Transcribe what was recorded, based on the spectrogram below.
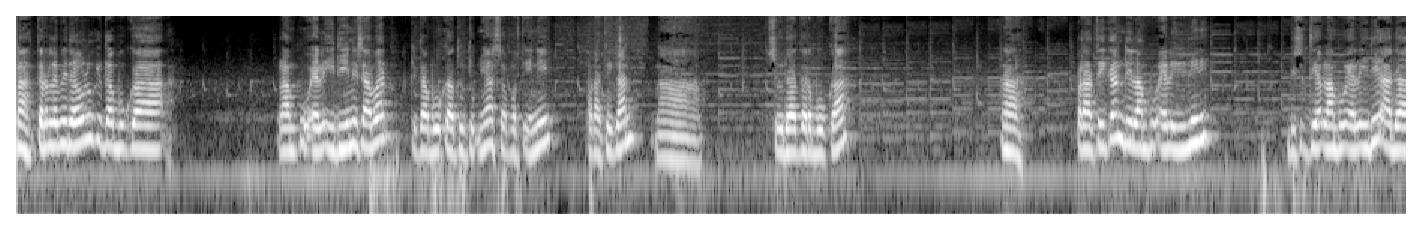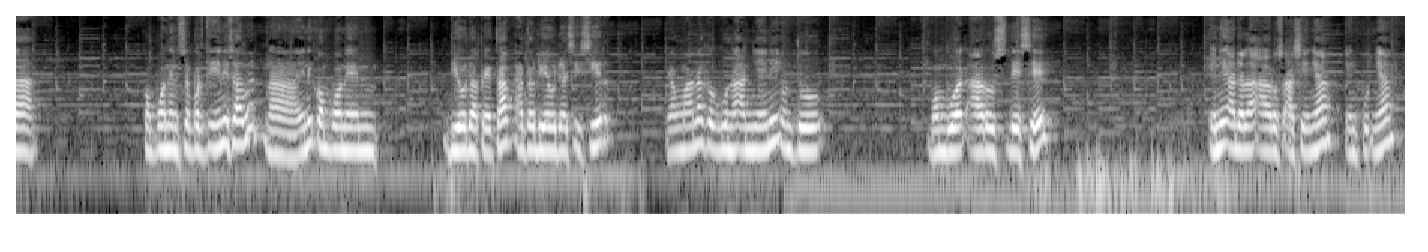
Nah, terlebih dahulu kita buka lampu LED ini sahabat. Kita buka tutupnya seperti ini. Perhatikan. Nah, sudah terbuka. Nah, perhatikan di lampu LED ini. Di setiap lampu LED ada komponen seperti ini sahabat. Nah, ini komponen dioda petak atau dioda sisir. Yang mana kegunaannya ini untuk membuat arus DC. Ini adalah arus AC-nya, inputnya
